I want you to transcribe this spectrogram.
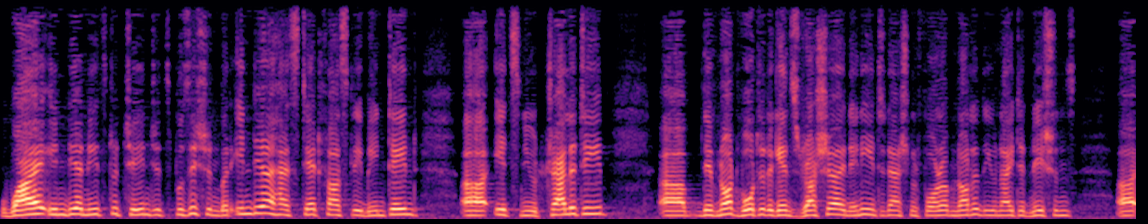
why India needs to change its position. But India has steadfastly maintained uh, its neutrality. Uh, they've not voted against Russia in any international forum, not at the United Nations. Uh,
